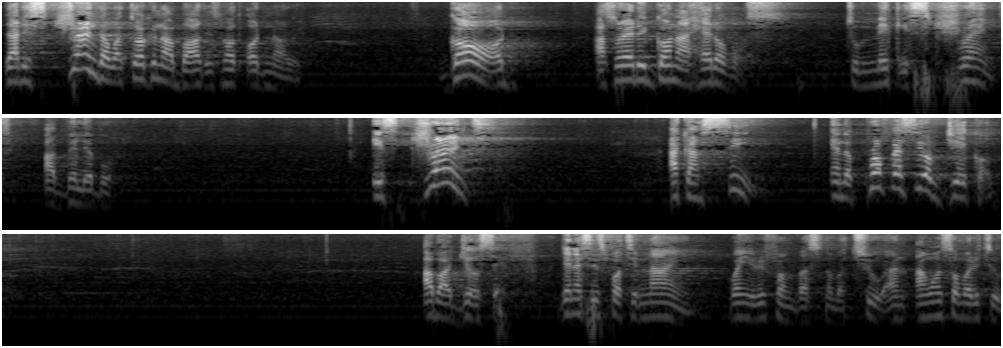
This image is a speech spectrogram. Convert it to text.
that the strength that we're talking about is not ordinary. God has already gone ahead of us to make his strength available. His strength, I can see in the prophecy of Jacob about Joseph. Genesis 49, when you read from verse number 2. And I want somebody to,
